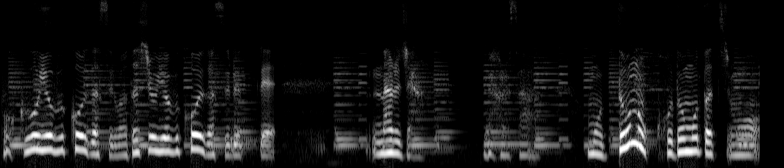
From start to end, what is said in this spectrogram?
僕を呼ぶ声がする、私を呼ぶ声がするってなるじゃん。だからさ、もうどの子供たちも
